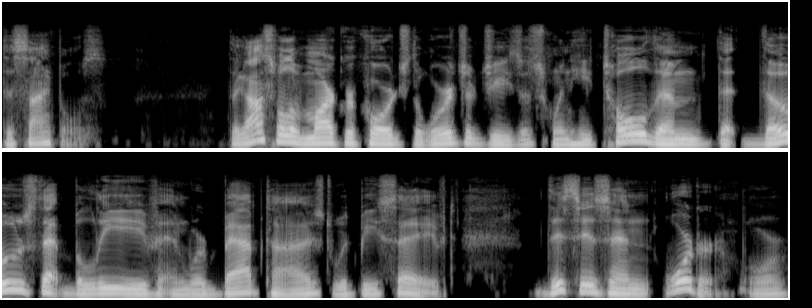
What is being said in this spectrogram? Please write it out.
disciples. The Gospel of Mark records the words of Jesus when he told them that those that believe and were baptized would be saved. This is an order or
